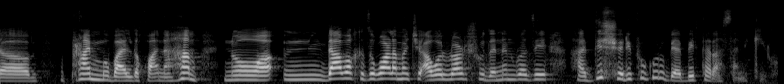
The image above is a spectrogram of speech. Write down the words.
د پرایم موبایل د خوانه هم نو دا وخت زه غواړم چې اول ولاړ شو د نن ورځې حدیث شریف وګورو بیا بیرته راستانه کیږو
